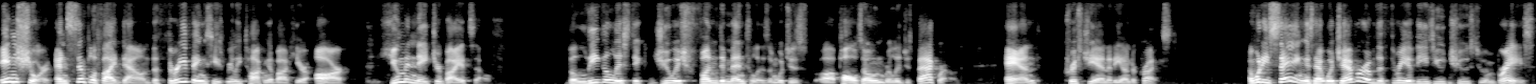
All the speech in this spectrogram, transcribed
In short and simplified down, the three things he's really talking about here are human nature by itself, the legalistic Jewish fundamentalism, which is uh, Paul's own religious background, and Christianity under Christ. And what he's saying is that whichever of the three of these you choose to embrace,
